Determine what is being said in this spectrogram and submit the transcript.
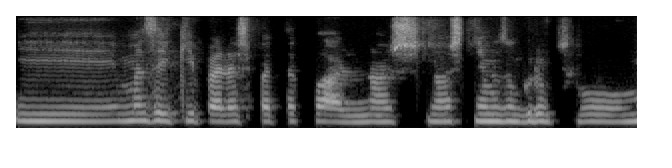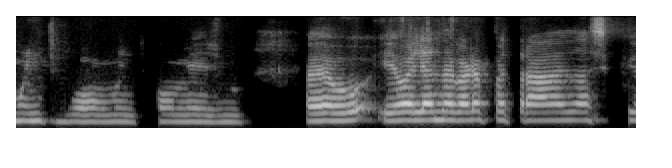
e, mas a equipa era espetacular, nós, nós tínhamos um grupo muito bom, muito bom mesmo. Uh, eu, eu olhando agora para trás, acho que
